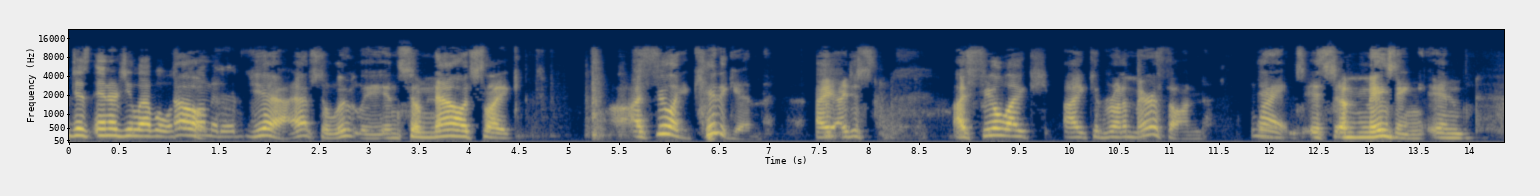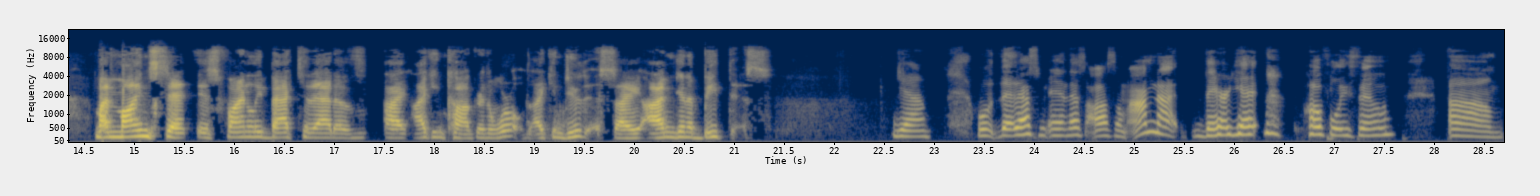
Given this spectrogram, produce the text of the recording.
Just energy level was Oh. plummeted. Yeah, absolutely. And so now it's like I feel like a kid again. I, I just I feel like I could run a marathon. Right. It's amazing. And my mindset is finally back to that of I, I can conquer the world. I can do this. I, I'm gonna beat this. Yeah. Well, th- that's man, that's awesome. I'm not there yet. Hopefully soon. Um,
